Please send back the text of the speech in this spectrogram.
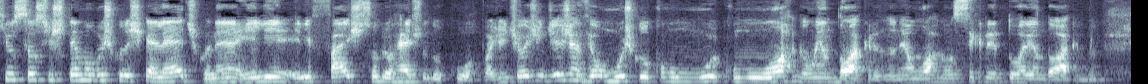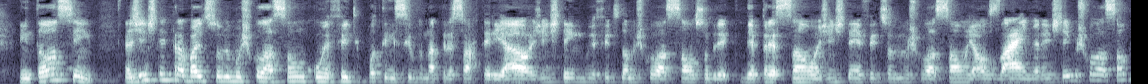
que o seu sistema musculoesquelético, né, ele, ele faz sobre o resto do corpo. A gente hoje em dia já vê o músculo como um, como um órgão endócrino, né, um órgão secretor endócrino. Então, assim, a gente tem trabalho sobre musculação com efeito hipotensivo na pressão arterial, a gente tem efeitos da musculação sobre depressão, a gente tem efeitos sobre musculação e Alzheimer, a gente tem musculação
